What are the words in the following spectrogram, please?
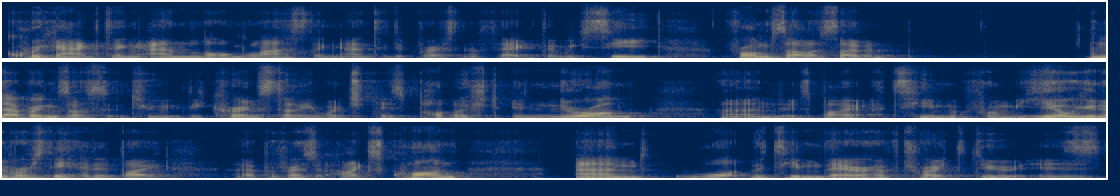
quick acting and long lasting antidepressant effect that we see from psilocybin. And that brings us to the current study, which is published in Neuron, and it's by a team from Yale University, headed by uh, Professor Alex Kwan. And what the team there have tried to do is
